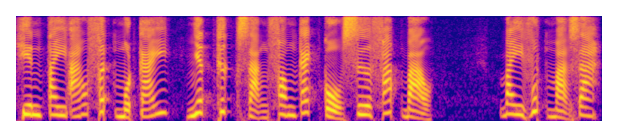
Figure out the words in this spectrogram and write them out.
Hiên tay áo phất một cái, nhất thức dạng phong cách cổ xưa pháp bảo. Bay vút mà ra.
